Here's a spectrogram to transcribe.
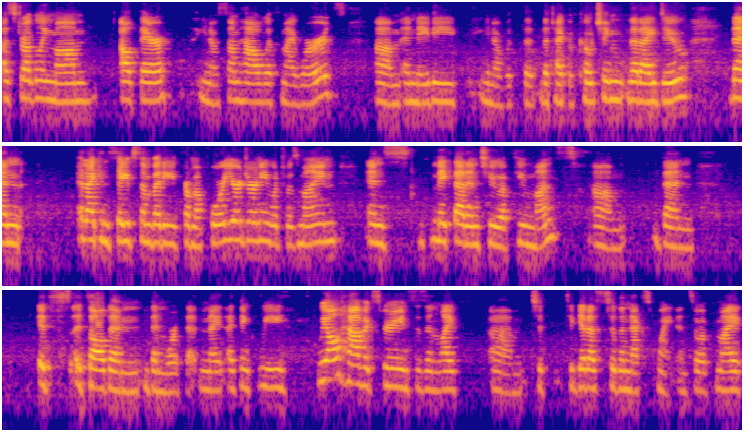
a struggling mom out there, you know, somehow with my words, um, and maybe you know with the, the type of coaching that i do then and i can save somebody from a four year journey which was mine and make that into a few months um, then it's it's all been been worth it. And i, I think we we all have experiences in life um, to to get us to the next point and so if my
